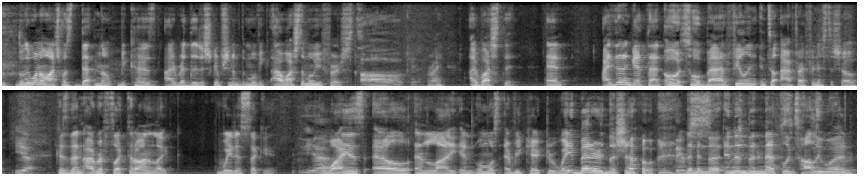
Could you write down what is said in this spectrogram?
The only one I watched was Death Note because I read the description of the movie. I watched the movie first, Oh, okay. right? I watched it, and I didn't get that. Oh, it's so bad feeling until after I finished the show. Yeah. Because then I reflected on like, wait a second. Yeah. Why is L and Light and almost every character way better in the show They're than in so the and then the. Netflix Hollywood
